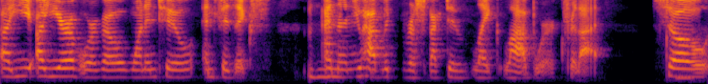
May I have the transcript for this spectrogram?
a year, a year of orgo, one and two, and physics Mhm. and then you have like respective like lab work for that. So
